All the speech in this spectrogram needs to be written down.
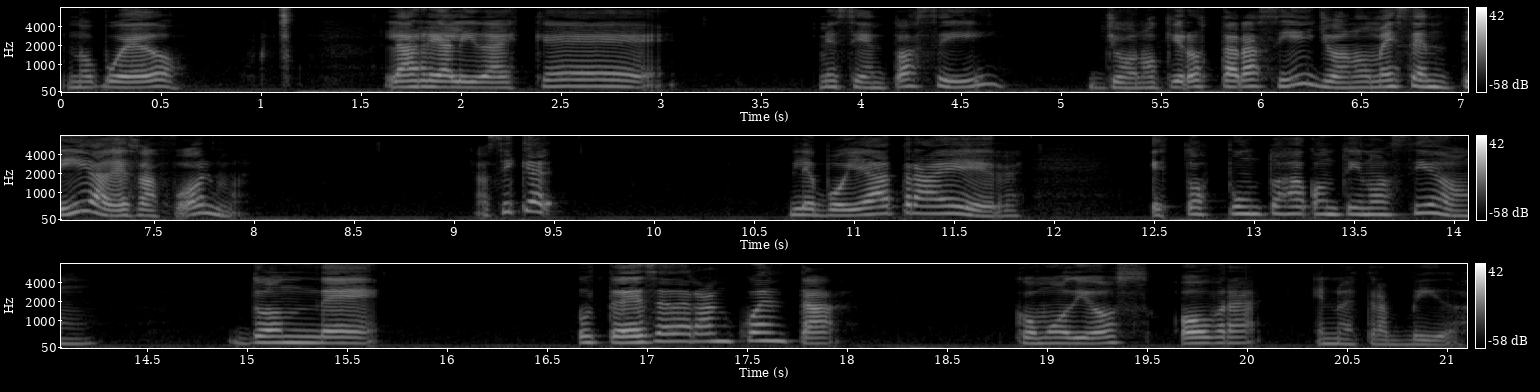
no puedo. La realidad es que me siento así. Yo no quiero estar así. Yo no me sentía de esa forma. Así que les voy a traer estos puntos a continuación donde ustedes se darán cuenta cómo Dios obra en nuestras vidas.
